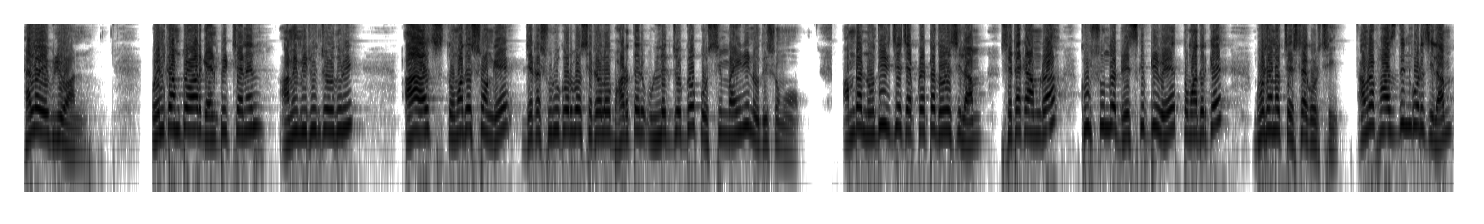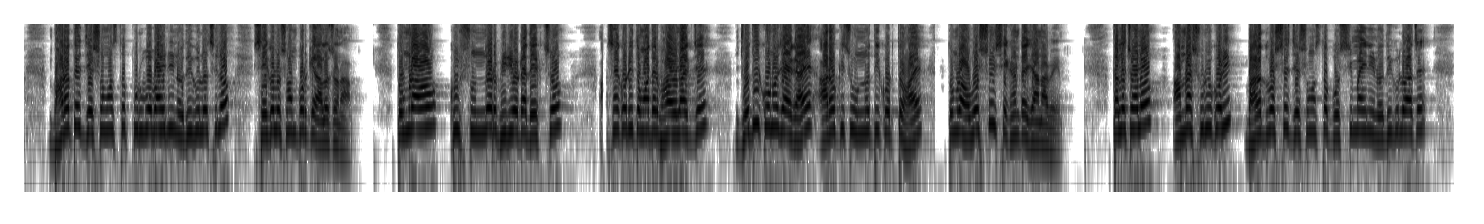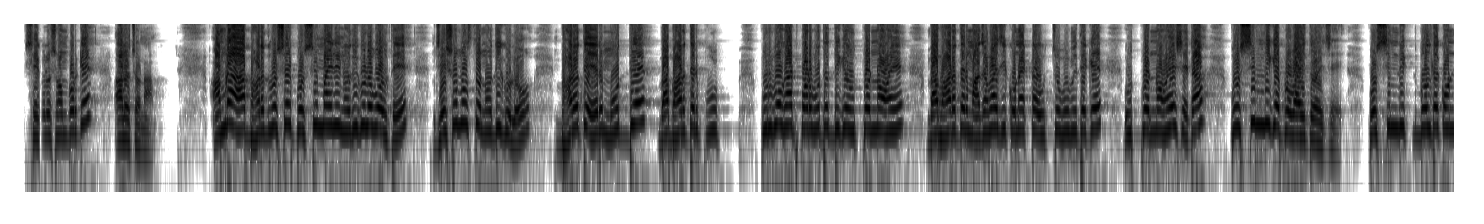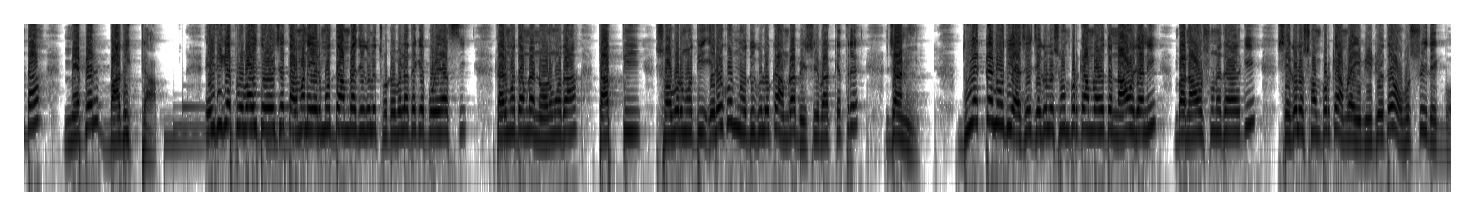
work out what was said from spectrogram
Hello everyone welcome to our Gyanpeeth channel আমি মিঠুন চৌধুরী। আজ তোমাদের সঙ্গে যেটা শুরু করব সেটা হলো ভারতের উল্লেখযোগ্য পশ্চিম বাহিনী নদীসমূহ। আমরা নদীর যে চ্যাপ্টারটা ধরেছিলাম, সেটাকে আমরা খুব সুন্দর ডেসক্রিপটিভে তোমাদেরকে বোঝানোর চেষ্টা করছি। আমরা ফার্স্ট দিন করেছিলাম ভারতের যে সমস্ত পূর্ব বাহিনী নদীগুলো ছিল, সেগুলো সম্পর্কে আলোচনা। তোমরাও খুব সুন্দর ভিডিওটা দেখছ। আশা করি তোমাদের ভালো লাগছে। যদি কোনো জায়গায় আরও কিছু উন্নতি করতে হয় তোমরা অবশ্যই সেখানটায় জানাবে। তাহলে চলো, আমরা শুরু করি। ভারতবর্ষের যে সমস্ত পশ্চিম বাহিনী নদীগুলো আছে, সেগুলো সম্পর্কে আলোচনা। আমরা ভারতবর্ষের পশ্চিম বাহিনী নদীগুলো বলতে, যে সমস্ত নদীগুলো ভারতের মধ্যে বা ভারতের পূর্বঘাট পর্বতের দিকে উৎপন্ন হয়ে বা ভারতের মাঝামাঝি কোনো একটা উচ্চভূমি থেকে উৎপন্ন হয়ে সেটা পশ্চিম দিকে প্রবাহিত হয়েছে। পশ্চিম দিক বলতে কোনটা? ম্যাপের বাদিকটা। এইদিকে প্রবাহিত হয়েছে, তার মানে এর মধ্যে আমরা যেগুলো ছোটবেলা থেকে পড়ে আসছি, তার মধ্যে আমরা নর্মদা, তাপ্তি, সবরমতী এরকম নদীগুলোকে আমরা বেশিরভাগ ক্ষেত্রে জানি। দু একটা নদী আছে যেগুলো সম্পর্কে আমরা হয়তো নাও জানি বা নাও শুনে থাকি, সেগুলো সম্পর্কে আমরা এই ভিডিওতে অবশ্যই দেখব।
